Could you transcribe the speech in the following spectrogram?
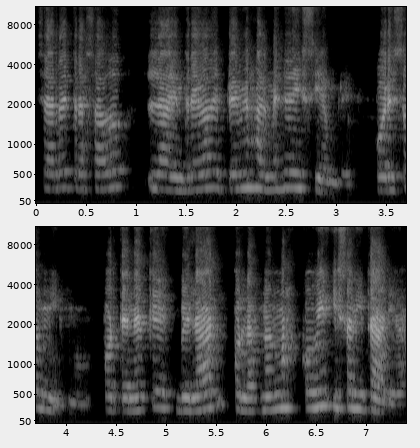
se ha retrasado la entrega de premios al mes de diciembre, por eso mismo, por tener que velar por las normas COVID y sanitarias.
